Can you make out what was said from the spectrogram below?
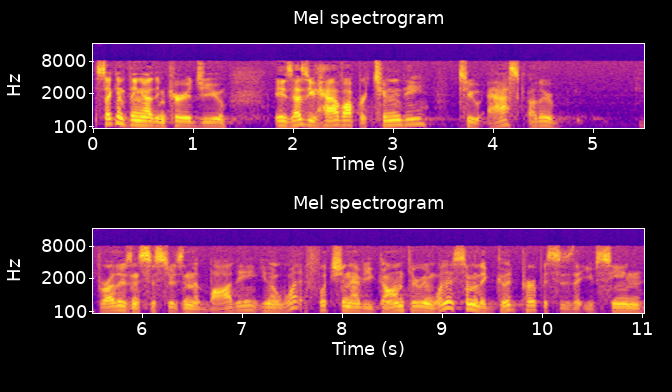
Second thing I'd encourage you is as you have opportunity to ask other brothers and sisters in the body, you know, what affliction have you gone through and what are some of the good purposes that you've seen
